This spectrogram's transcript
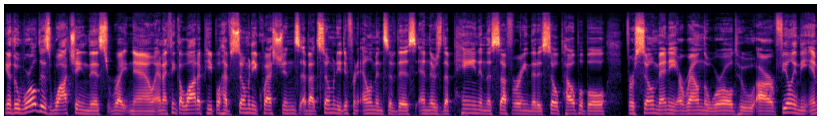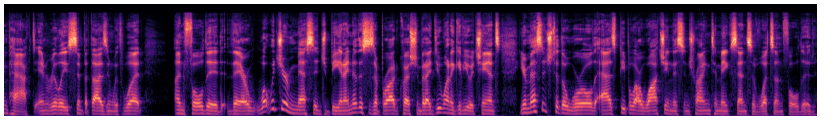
you know, the world is watching this right now. And I think a lot of people have so many questions about so many different elements of this. And there's the pain and the suffering that is so palpable for so many around the world who are feeling the impact and really sympathizing with what unfolded there. What would your message be? And I know this is a broad question, but I do want to give you a chance. Your message to the world as people are watching this and trying to make sense of what's unfolded.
